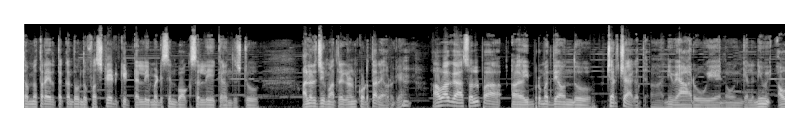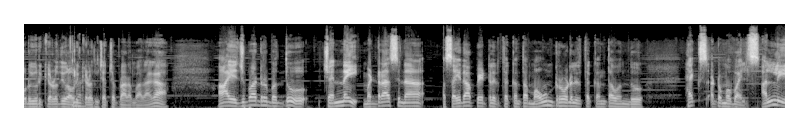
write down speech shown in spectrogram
ತಮ್ಮ ಹತ್ರ ಇರತಕ್ಕಂಥ ಒಂದು ಫಸ್ಟ್ ಏಡ್ ಕಿಟ್ಟಲ್ಲಿ ಮೆಡಿಸಿನ್ ಬಾಕ್ಸಲ್ಲಿ ಕೆಲವೊಂದಿಷ್ಟು ಅಲರ್ಜಿ ಮಾತ್ರೆಗಳನ್ನು ಕೊಡ್ತಾರೆ ಅವ್ರಿಗೆ. ಆವಾಗ ಸ್ವಲ್ಪ ಇಬ್ಬರ ಮಧ್ಯೆ ಒಂದು ಚರ್ಚೆ ಆಗುತ್ತೆ. ನೀವು ಯಾರು, ಏನು, ಹಿಂಗೆಲ್ಲ. ನೀವು, ಅವರು ಇವ್ರು ಕೇಳೋದು, ಇವ್ರು ಅವ್ರಿಗೆ ಕೇಳೋದು ಚರ್ಚೆ ಪ್ರಾರಂಭ ಆದಾಗ, ಆ ಯಜಮಾನ್ರ ಬದ್ದು ಚೆನ್ನೈ ಮಡ್ರಾಸಿನ ಸೈದಾಪೇಟಲ್ಲಿರ್ತಕ್ಕಂಥ ಮೌಂಟ್ ರೋಡಲ್ಲಿರ್ತಕ್ಕಂಥ ಒಂದು ಹೆಕ್ಸ್ ಆಟೋಮೊಬೈಲ್ಸ್. ಅಲ್ಲಿ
